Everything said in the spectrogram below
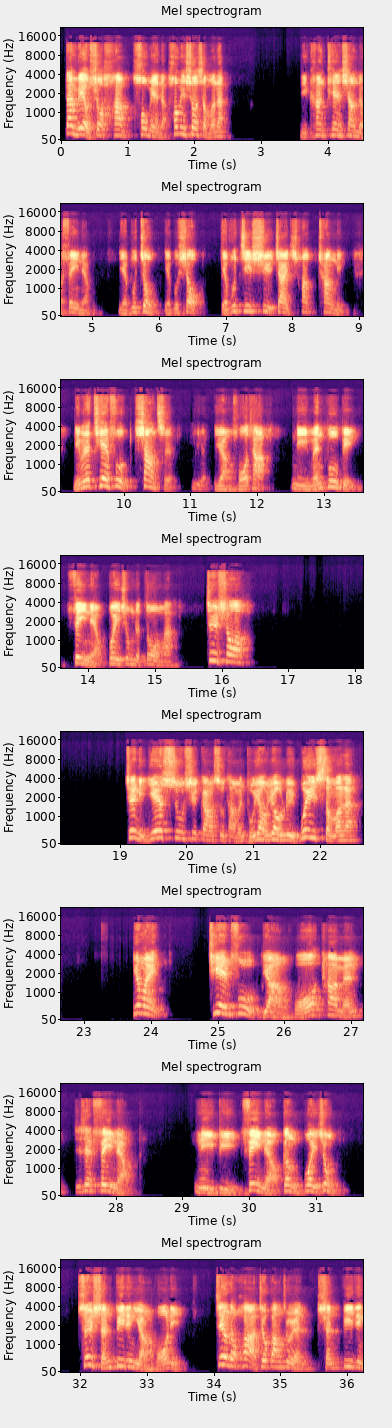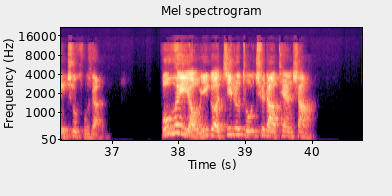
但没有说后后面的。后面说什么呢？你看天上的飞鸟。也不重，也不瘦，也不继续在唱唱里。你们的天赋尚此养养活它，你们不比飞鸟贵重的多吗？据说，这里耶稣是告诉他们不要忧虑，为什么呢？因为天赋养活他们这些飞鸟，你比飞鸟更贵重，所以神必定养活你。这样的话就帮助人，神必定祝福的，不会有一个基督徒去到天上，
